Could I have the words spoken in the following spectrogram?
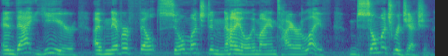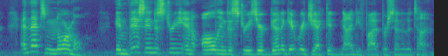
And that year, I've never felt so much denial in my entire life, so much rejection. And that's normal. In this industry and all industries, you're going to get rejected 95% of the time.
